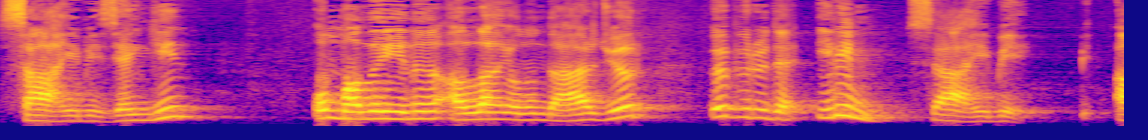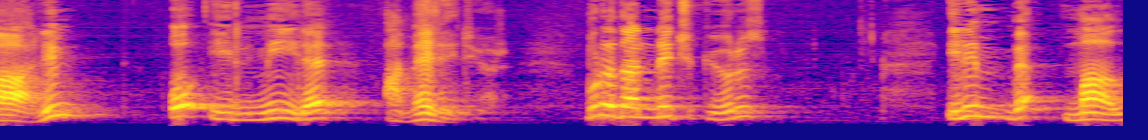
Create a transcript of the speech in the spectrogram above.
sahibi zengin, o malını Allah yolunda harcıyor. Öbürü de ilim sahibi, bir alim, o ilmiyle amel ediyor. Buradan ne çıkıyoruz? İlim ve mal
